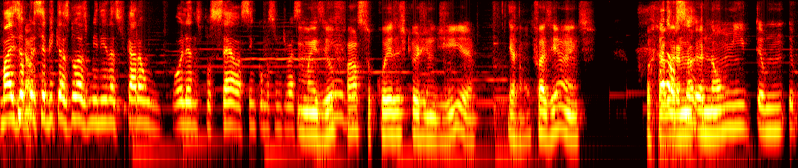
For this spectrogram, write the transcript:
Mas eu Não. percebi que as duas meninas ficaram olhando pro céu, assim, como se não tivesse. Mas eu faço coisas que hoje em dia eu não fazia antes. Porque Ah, agora eu não- sim. eu não me. Eu, eu,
